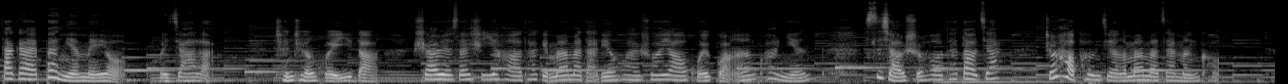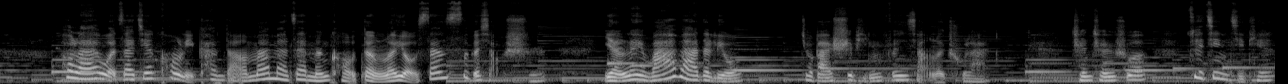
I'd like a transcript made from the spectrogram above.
大概半年没有回家了。陈晨回忆道。十二月三十一号，他给妈妈打电话说要回广安跨年。四小时后，他到家，正好碰见了妈妈在门口。后来我在监控里看到妈妈在门口等了有三四个小时，眼泪哇哇的流，就把视频分享了出来。晨晨说，最近几天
